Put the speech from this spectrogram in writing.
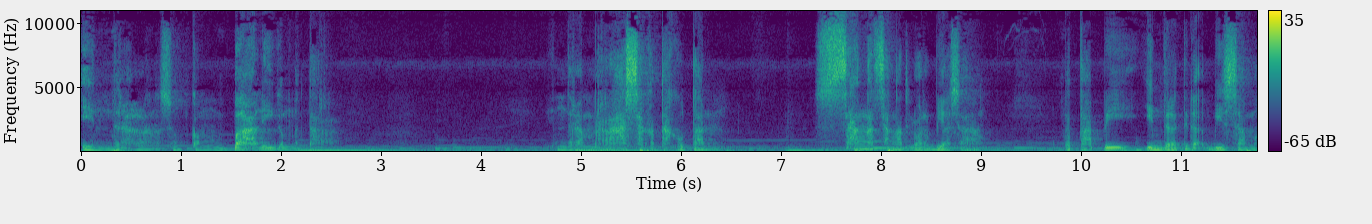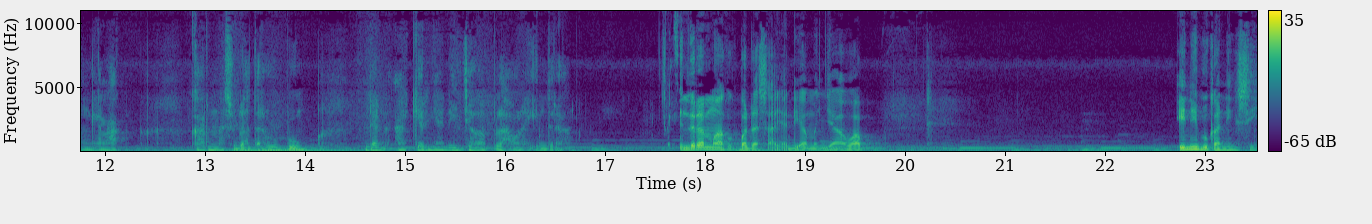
Indra langsung kembali gemetar. Indra merasa ketakutan. Sangat-sangat luar biasa. Tetapi Indra tidak bisa mengelak karena sudah terhubung dan akhirnya dijawablah oleh Indra. Indra mengaku kepada saya, dia menjawab, ini bukan Ningsi.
